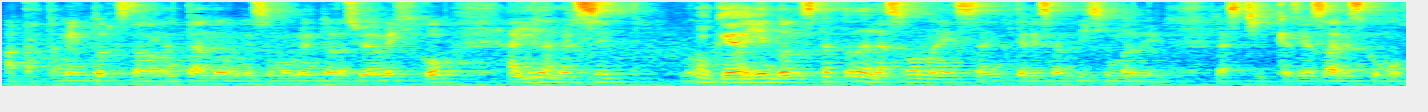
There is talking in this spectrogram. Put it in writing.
apartamento, el que estaba rentando en ese momento en la Ciudad de México, ahí en la Merced. ¿no? Ok. Ahí en donde está toda la zona esa interesantísima de las chicas, ya sabes cómo,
